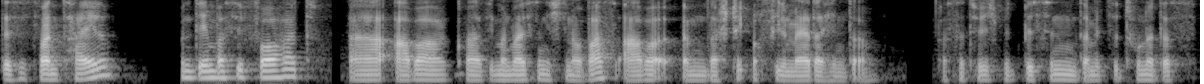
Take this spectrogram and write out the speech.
Das ist zwar ein Teil von dem, was sie vorhat, äh, aber quasi, man weiß ja nicht genau was, aber ähm, da steckt noch viel mehr dahinter. Was natürlich mit bisschen damit zu tun hat, dass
